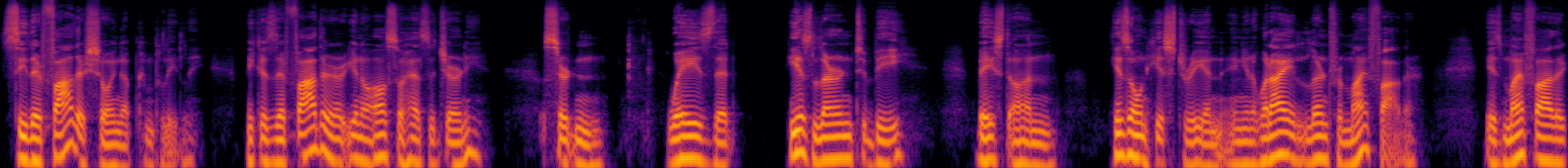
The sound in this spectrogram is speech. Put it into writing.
see their father showing up completely because their father, you know, also has a journey, certain ways that he has learned to be based on his own history and and you know what I learned from my father is my father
